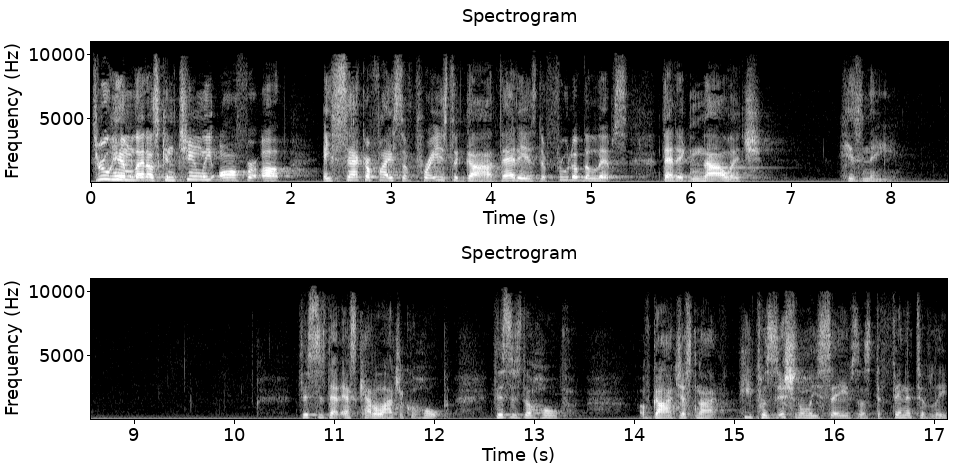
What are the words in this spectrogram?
Through him, let us continually offer up a sacrifice of praise to God, that is, the fruit of the lips that acknowledge his name. This is that eschatological hope. This is the hope of God, just not, he positionally saves us definitively,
